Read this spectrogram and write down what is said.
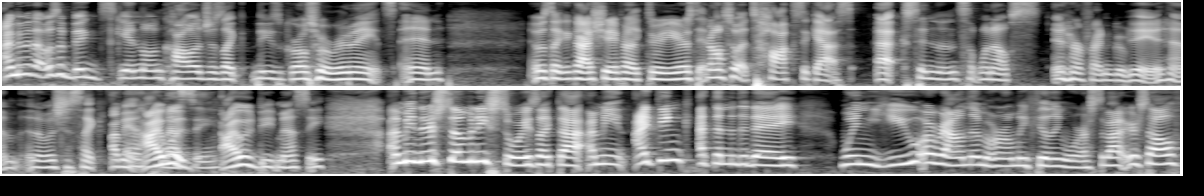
I remember that was a big scandal in college. Is like these girls who were roommates, and It was like a guy she dated for like three years, and also a toxic ass ex, and then someone else in her friend group dated him, and it was just like, I mean, I would. I would be messy. I mean, there's so many stories like that. I mean, I think at the end of the day, when you around them are only feeling worse about yourself,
